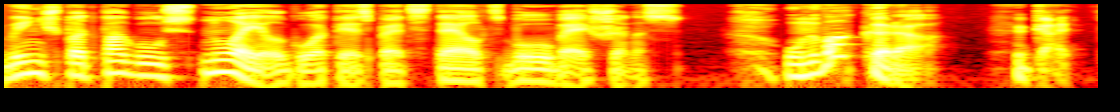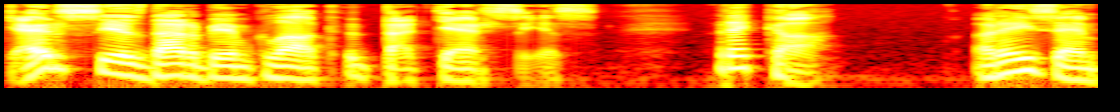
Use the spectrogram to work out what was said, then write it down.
viņš pat pagūs noilgoties pēc telts būvēšanas un vakarā, kad ķersies darbiem klāt, tad ķersies. Rekā, reizēm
